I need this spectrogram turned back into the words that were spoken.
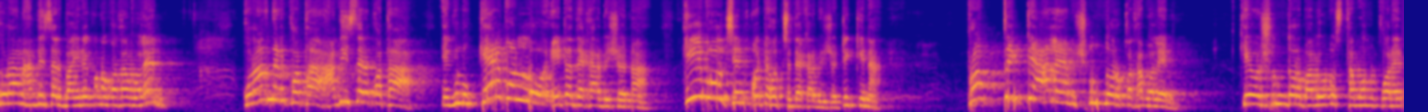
কোরআন, হাদিসের বাইরে কোনো কথা বলেন? কোরআনের কথা, হাদিসের কথা, এগুলো কে বলল এটা দেখার বিষয় না। কি বলছেন ওটা হচ্ছে দেখার বিষয়, ঠিক কিনা? প্রত্যেকটি আলেম সুন্দর কথা বলেন। কেউ সুন্দরভাবে উপস্থাপন করেন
